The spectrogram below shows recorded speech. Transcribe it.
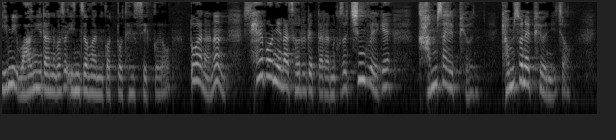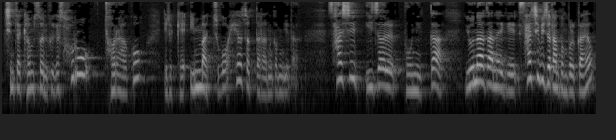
이미 왕이라는 것을 인정한 것도 될 수 있고요. 또 하나는 세 번이나 절을 했다라는 것은 친구에게 감사의 표현, 겸손의 표현이죠. 진짜 겸손이 그게 서로 절하고 이렇게 입 맞추고 헤어졌다라는 겁니다. 42절 보니까 요나단에게 42절 한번 볼까요?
